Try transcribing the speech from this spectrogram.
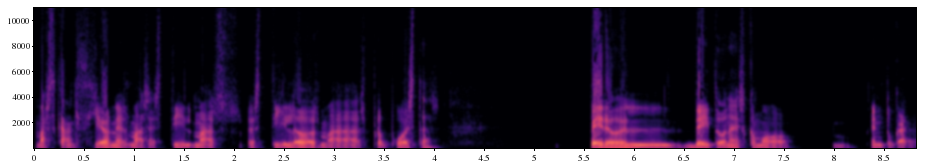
más canciones, más, estil, más estilos, más propuestas. Pero el Daytona es como en tu cara,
